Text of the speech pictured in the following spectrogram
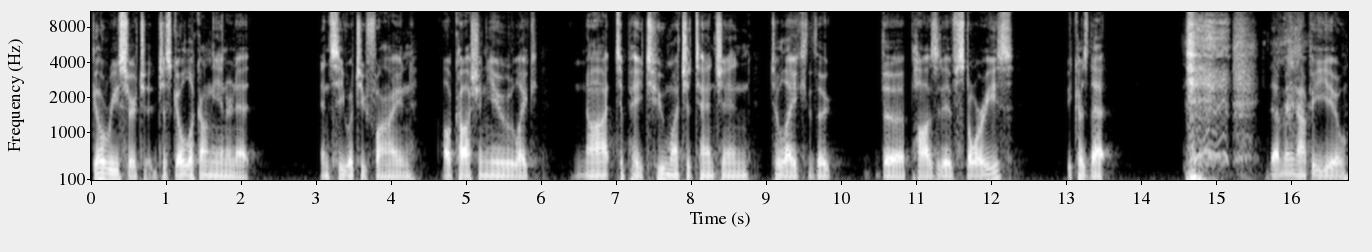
go research it. Just go look on the internet and see what you find. I'll caution you, like, not to pay too much attention to like the the positive stories because that that may not be you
